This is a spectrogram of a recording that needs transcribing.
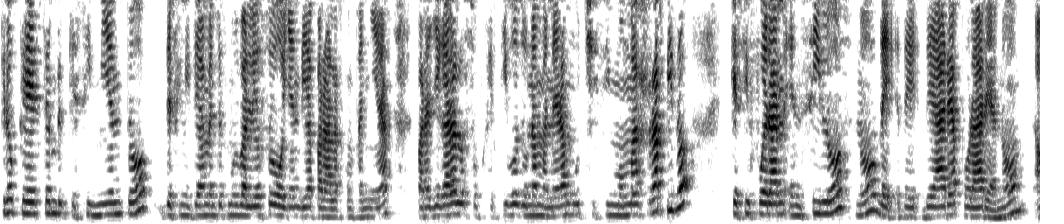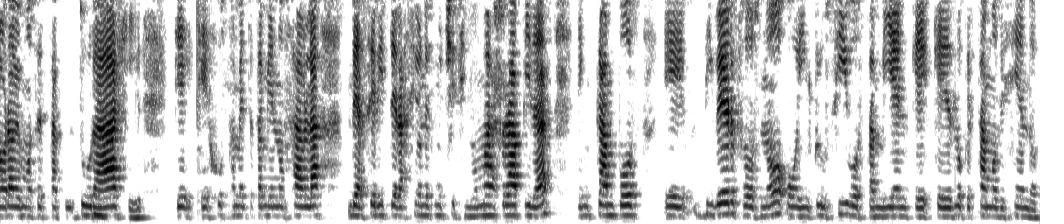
Creo que este enriquecimiento definitivamente es muy valioso hoy en día para las compañías para llegar a los objetivos de una manera muchísimo más rápido que si fueran en silos, ¿no? De, de, área por área, ¿no? Ahora vemos esta cultura ágil que, que, justamente también nos habla de hacer iteraciones muchísimo más rápidas en campos eh, diversos, ¿no? O inclusivos también, que, que, es lo que estamos diciendo.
